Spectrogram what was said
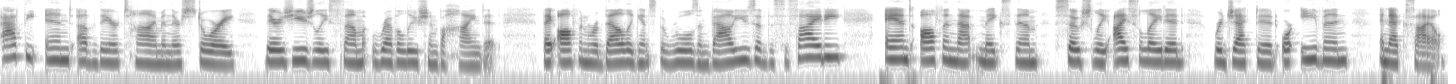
at the end of their time and their story, there's usually some revolution behind it. They often rebel against the rules and values of the society, and often that makes them socially isolated, rejected, or even an exile.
